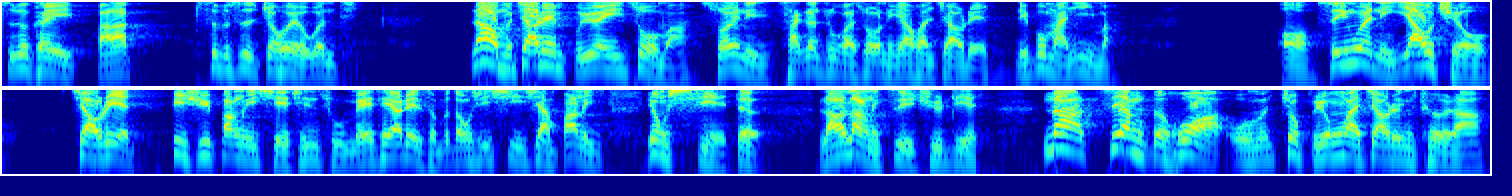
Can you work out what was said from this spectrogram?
是不是可以把它？是不是就会有问题？那我们教练不愿意做嘛，所以你才跟主管说你要换教练，你不满意嘛？哦，是因为你要求教练必须帮你写清楚每天要练什么东西细项，帮你用写的。然后让你自己去练，那这样的话，我们就不用卖教练课啦，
